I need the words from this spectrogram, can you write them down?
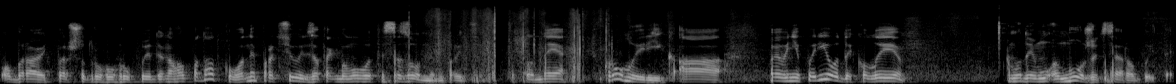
обирають першу другу групу єдиного податку, вони працюють за так би мовити сезонним принципом, тобто не круглий рік, а певні періоди, коли вони можуть це робити.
